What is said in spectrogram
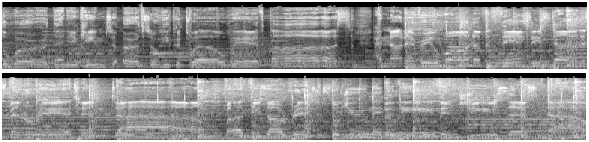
the Word, then He came to earth so He could dwell with us. And not every one of the things He's done has been written down. But these are written so you may believe in Jesus now.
